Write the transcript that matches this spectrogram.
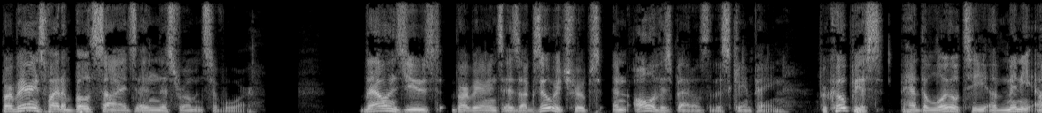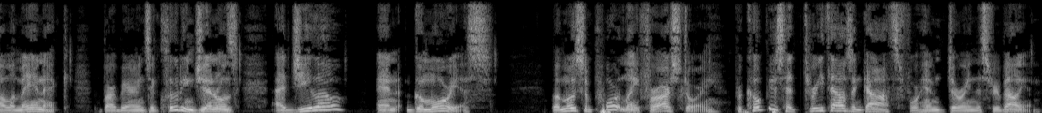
Barbarians fight on both sides in this Roman civil war. Valens used barbarians as auxiliary troops in all of his battles of this campaign. Procopius had the loyalty of many Alemannic barbarians, including generals Agilo and Gomoarius. But most importantly for our story, Procopius had 3,000 Goths for him during this rebellion.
